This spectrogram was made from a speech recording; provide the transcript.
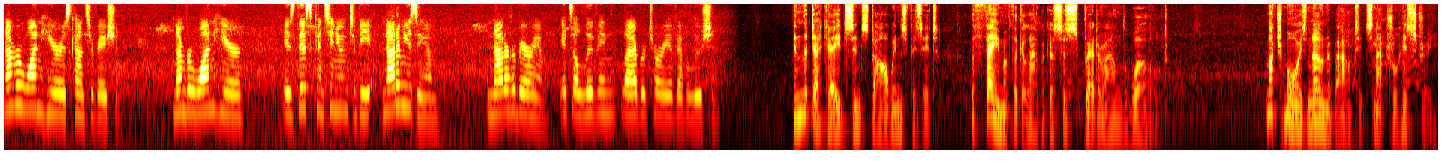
Number one here is conservation. Number one here is this continuing to be not a museum and not a herbarium. It's a living laboratory of evolution. In the decades since Darwin's visit, the fame of the Galapagos has spread around the world. Much more is known about its natural history,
